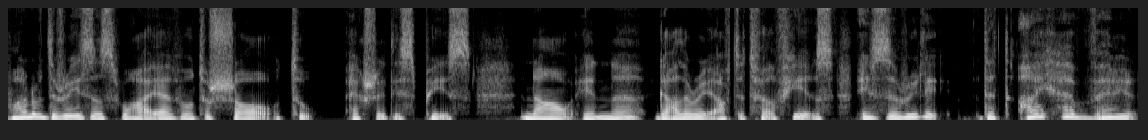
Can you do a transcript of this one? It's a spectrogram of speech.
one of the reasons why I want to show to actually this piece now in a gallery after 12 years is really that I have very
